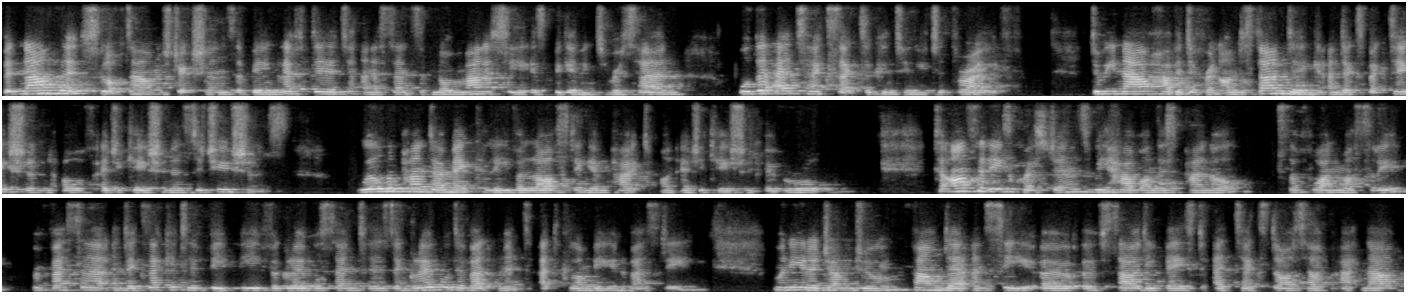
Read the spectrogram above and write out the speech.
But now that lockdown restrictions are being lifted and a sense of normality is beginning to return, will the EdTech sector continue to thrive? Do we now have a different understanding and expectation of education institutions? Will the pandemic leave a lasting impact on education overall? To answer these questions, we have on this panel Safwan Masri, Professor and Executive VP for Global Centers and Global Development at Columbia University, Monira Jamjoom, Founder and CEO of Saudi-based edtech startup Atnab,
